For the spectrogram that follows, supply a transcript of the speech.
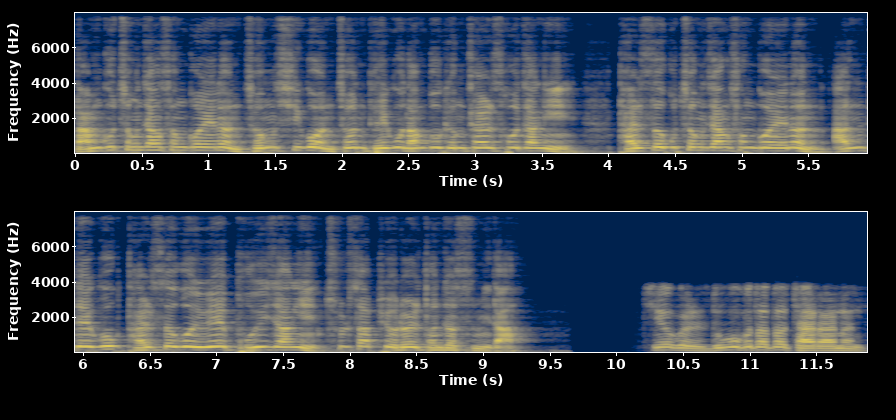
남구청장 선거에는 정식원 전 대구 남부경찰서장이 달서구청장 선거에는 안대국 달서구의회 부의장이 출사표를 던졌습니다. 지역을 누구보다도 잘 아는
